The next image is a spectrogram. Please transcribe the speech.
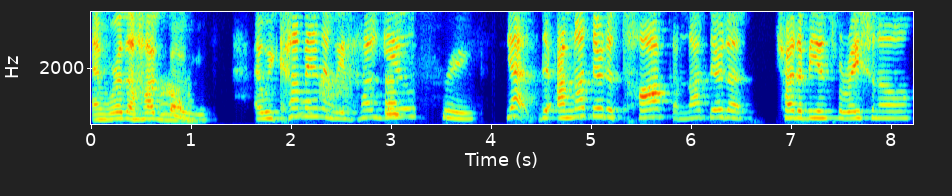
and we're the hug. Oh, And we come in and we hug so you. sweet. Yeah, I'm not there to talk. I'm not there to try to be inspirational.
